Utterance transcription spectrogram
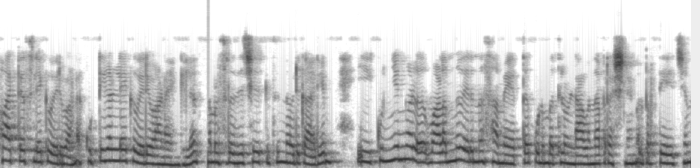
ഫാക്ടേഴ്സിലേക്ക് വരുവാണ്. കുട്ടികളിലേക്ക് വരുവാണെങ്കിൽ നമ്മൾ ശ്രദ്ധിച്ചിരിക്കുന്ന ഒരു കാര്യം ഈ കുഞ്ഞുങ്ങൾ വളർന്നു വരുന്ന സമയത്ത് കുടുംബത്തിലുണ്ടാവുന്ന പ്രശ്നങ്ങൾ പ്രത്യേകിച്ചും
